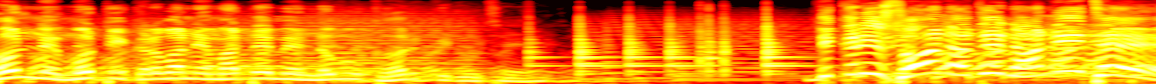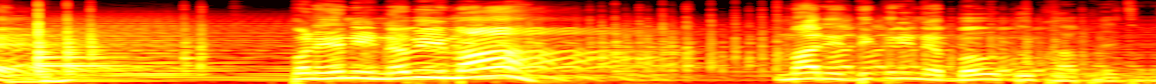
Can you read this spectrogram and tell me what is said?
સોનને મોટી કરવાને માટે મેં નવું ઘર કીધું છે. દીકરી સોન હજી નાની છે. પણ એની નવી માં મારી દીકરીને બહુ દુઃખ આપે છે.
